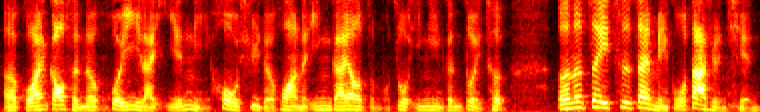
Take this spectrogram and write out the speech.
呃国安高层的会议来研拟后续的话呢，应该要怎么做应应跟对策，而呢这一次在美国大选前。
